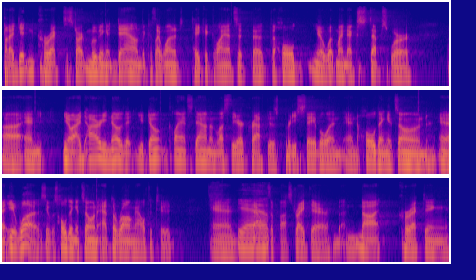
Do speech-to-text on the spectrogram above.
But I didn't correct to start moving it down because I wanted to take a glance at the the whole you know what my next steps were. Uh, and you know, I, I, already know that you don't glance down unless the aircraft is pretty stable and, and holding its own. And it was. It was holding its own at the wrong altitude. And yeah. that was a bust right there, not correcting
